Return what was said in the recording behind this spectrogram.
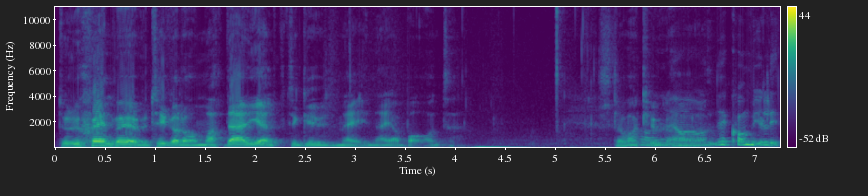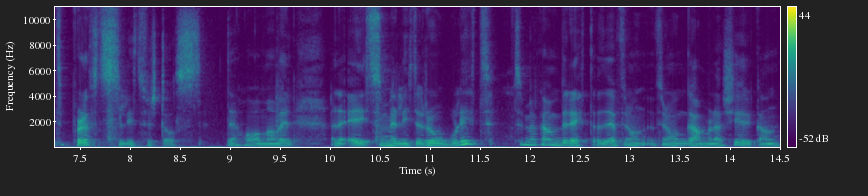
då du själv är övertygad om att där hjälpte Gud mig när jag bad? Så det var kul att ja, höra. det kom ju lite plötsligt förstås. Det har man väl. Ett som är lite roligt som jag kan berätta det från, från gamla kyrkan.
